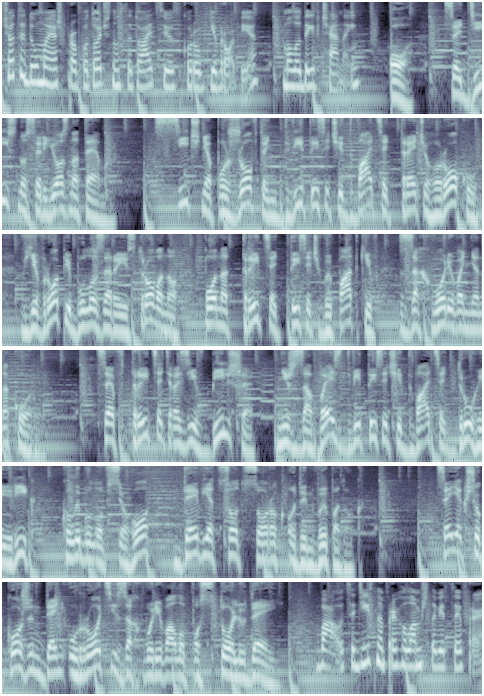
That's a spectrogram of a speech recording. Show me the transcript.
Що ти думаєш про поточну ситуацію з кору в Європі? Молодий вчений. О, це дійсно серйозна тема. З січня по жовтень 2023 року в Європі було зареєстровано понад 30 тисяч випадків захворювання на кору. Це в 30 разів більше, ніж за весь 2022 рік, коли було всього 941 випадок. Це якщо кожен день у році захворівало по 100 людей. Вау, це дійсно приголомшливі цифри.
